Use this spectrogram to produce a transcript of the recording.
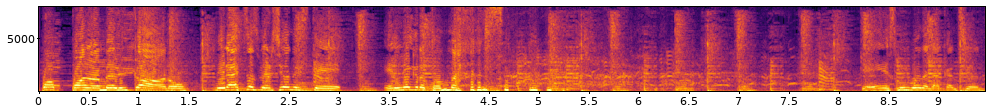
Pop panamericano. Mira estas versiones de El Negro Tomás. que es muy buena la canción.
